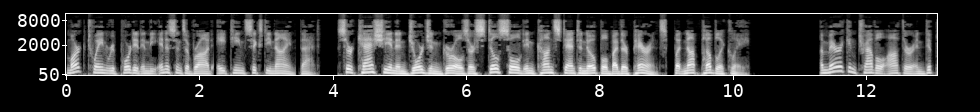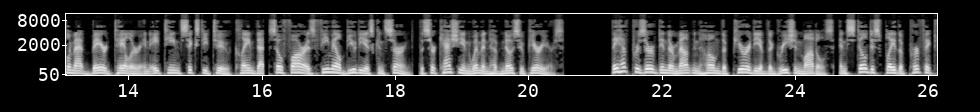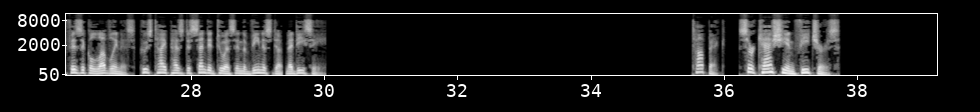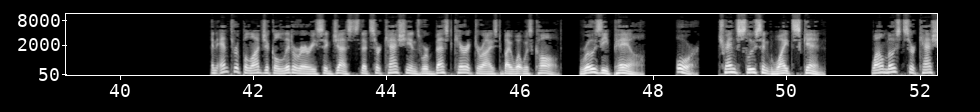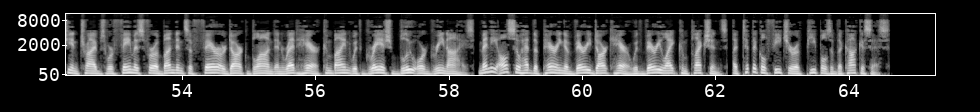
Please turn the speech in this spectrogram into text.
Mark Twain reported in The Innocents Abroad 1869 that Circassian and Georgian girls are still sold in Constantinople by their parents, but not publicly. American travel author and diplomat Bayard Taylor in 1862 claimed that, so far as female beauty is concerned, the Circassian women have no superiors. They have preserved in their mountain home the purity of the Grecian models, and still display the perfect physical loveliness, whose type has descended to us in the Venus de Medici. Circassian features An anthropological literary suggests that Circassians were best characterized by what was called rosy pale or translucent white skin. While most Circassian tribes were famous for abundance of fair or dark blonde and red hair combined with grayish blue or green eyes, many also had the pairing of very dark hair with very light complexions, a typical feature of peoples of the Caucasus.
